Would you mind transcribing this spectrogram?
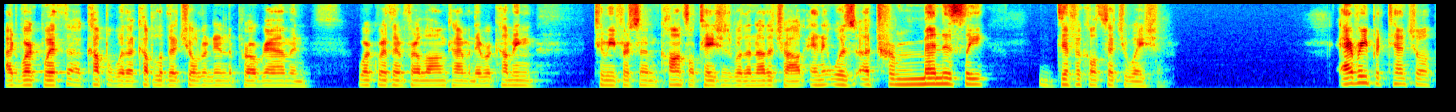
I'd worked with a couple with a couple of their children in the program and worked with them for a long time and they were coming to me for some consultations with another child and it was a tremendously difficult situation. Every potential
